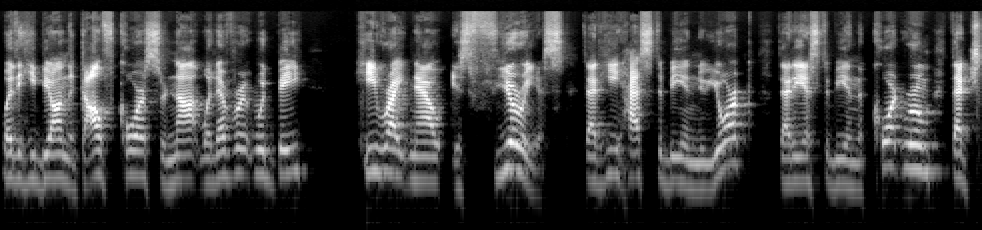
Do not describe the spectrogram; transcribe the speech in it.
whether he'd be on the golf course or not, whatever it would be. He right now is furious that he has to be in New York, that he has to be in the courtroom, that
